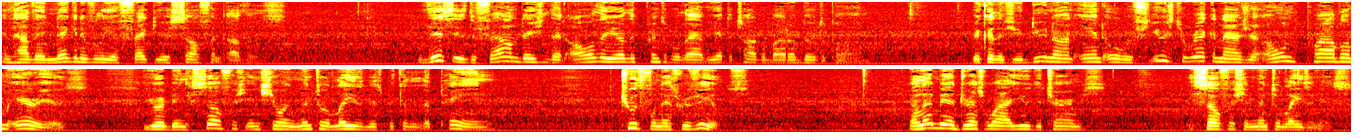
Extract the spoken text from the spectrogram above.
and how they negatively affect yourself and others. This is the foundation that all the other principles I have yet to talk about are built upon. Because if you do not and or refuse to recognize your own problem areas, you are being selfish and showing mental laziness because of the pain truthfulness reveals. Now let me address why I use the terms selfish and mental laziness.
